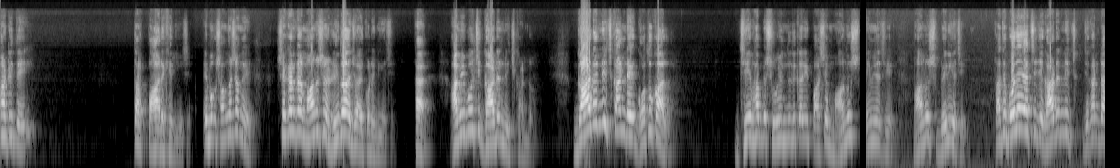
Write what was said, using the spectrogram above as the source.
ঘাঁটিতেই তার পা রেখে দিয়েছে এবং সঙ্গে সঙ্গে সেখানকার মানুষের হৃদয় জয় করে নিয়েছে। হ্যাঁ আমি বলছি গার্ডেন রিচ কাণ্ড গার্ডেন রিচ কাণ্ডে গতকাল যেভাবে শুভেন্দু অধিকারীর পাশে মানুষ নেমেছে, মানুষ বেরিয়েছে, তাতে বোঝা যাচ্ছে যে গার্ডেন রিচ যেখানটা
